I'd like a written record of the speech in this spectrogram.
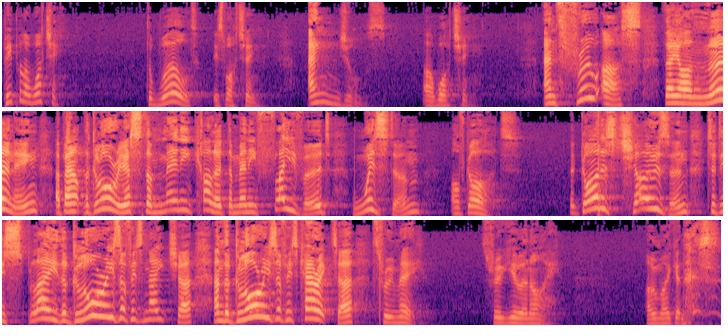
People are watching. The world is watching. Angels are watching. And through us, they are learning about the glorious, the many colored, the many flavored wisdom of God. That God has chosen to display the glories of his nature and the glories of his character through me, through you and I. Oh my goodness.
